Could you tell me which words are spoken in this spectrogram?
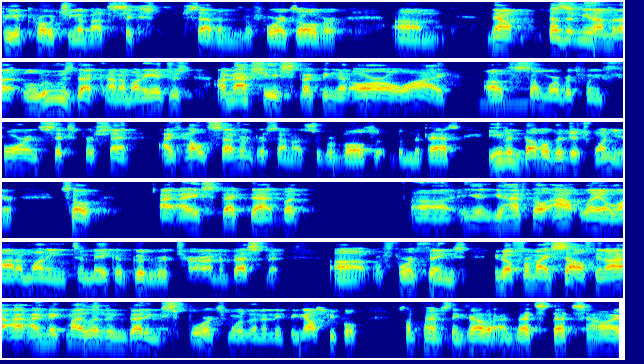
be approaching about six, seven before it's over. Um, now, doesn't mean I'm going to lose that kind of money. It just I'm actually expecting an ROI of somewhere between four and six percent. I've held seven percent on Super Bowls in the past, even double digits one year. So I, I expect that, but uh, you, you, have to outlay a lot of money to make a good return on investment. uh, for things. You know, for myself, you know, I, I make my living betting sports more than anything else. People sometimes think, oh, that's that's how I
